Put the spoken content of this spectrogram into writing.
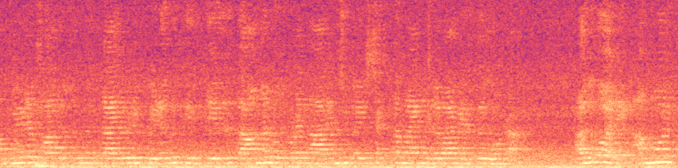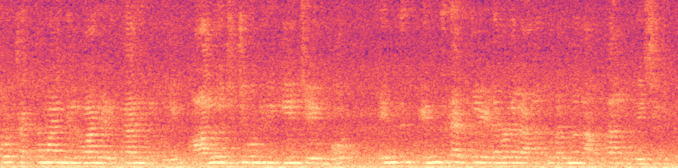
അമ്മയുടെ ഭാഗത്തു നിന്നുണ്ടായ ഒരു പിഴവ് തിരുത്തിയത് താങ്കൾ ഉൾപ്പെടെ നാലഞ്ചു പേർ ശക്തമായ നിലപാടെടുത്തതുകൊണ്ടാണ് അതുപോലെ അമ്മ ഇപ്പോൾ ശക്തമായ നിലപാടെടുക്കാതിരിക്കുകയും ആലോചിച്ചുകൊണ്ടിരിക്കുകയും ചെയ്യുമ്പോൾ എന്ത് എന്ത് തരത്തിലുള്ള ഇടപെടലാണ് തുടർന്ന് നടത്താൻ ഉദ്ദേശിക്കുന്നത്?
